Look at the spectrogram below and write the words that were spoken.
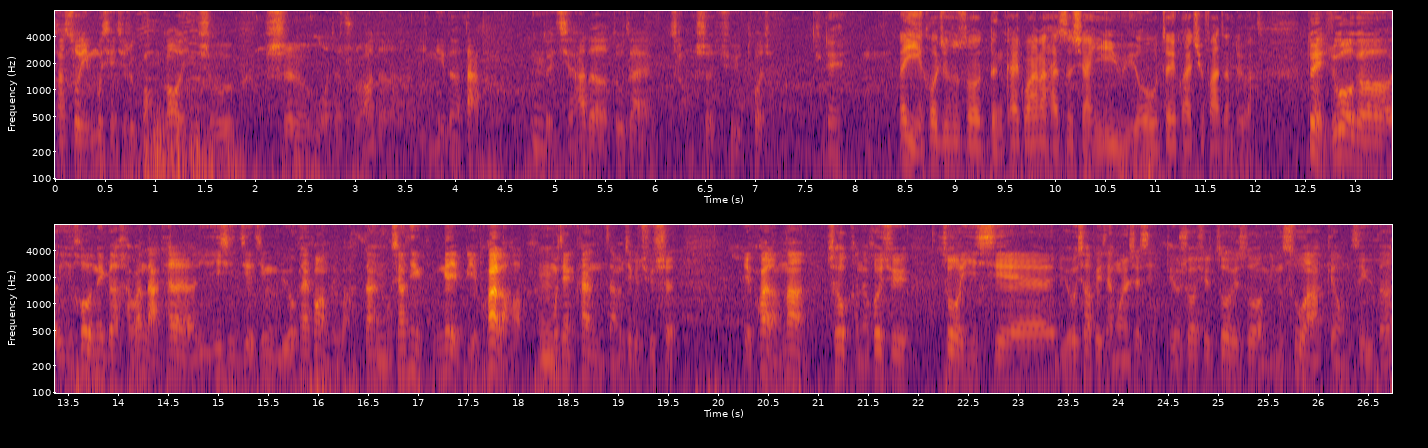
那所以目前其实广告营收是我的主要的盈利的大头，嗯对，其他的都在尝试去拓展。对，嗯，那以后就是说等开关了，还是想以旅游这一块去发展，对吧？对，如果个以后那个海关打开了，疫疫情解禁，旅游开放，对吧？但嗯我相信应该也也快了哈。嗯目前看咱们这个趋势也快了，那之后可能会去做一些旅游消费相关的事情，比如说去做一做民宿啊，给我们自己的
